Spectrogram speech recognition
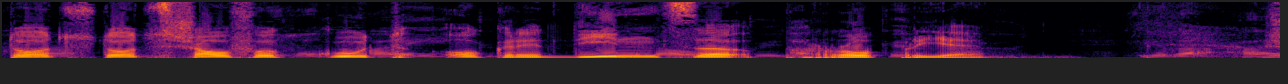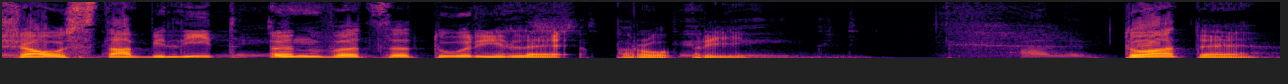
toți, toți și-au făcut o credință proprie și-au stabilit învățăturile proprii. Toate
